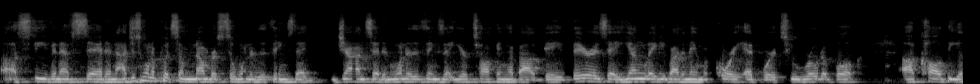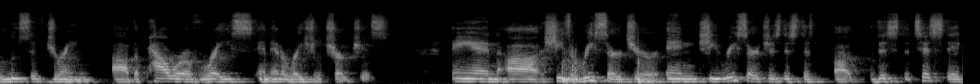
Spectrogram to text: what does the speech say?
uh, Stephen have said, and I just want to put some numbers to one of the things that John said, and one of the things that you're talking about, Dave. There is a young lady by the name of Korie Edwards who wrote a book uh, called "The Elusive Dream: uh, The Power of Race in Interracial Churches." and uh, she's a researcher and she researches this uh, this statistic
